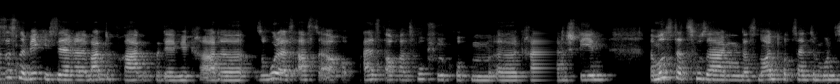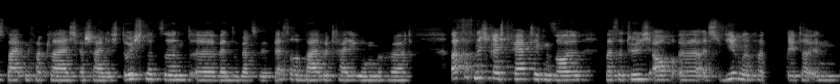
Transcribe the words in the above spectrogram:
Das ist eine wirklich sehr relevante Frage, vor der wir gerade sowohl als Erste als auch als Hochschulgruppen äh, gerade stehen. Man muss dazu sagen, dass 9 Prozent im bundesweiten Vergleich wahrscheinlich Durchschnitt sind, äh, wenn sogar zu den besseren Wahlbeteiligungen gehört. Was es nicht rechtfertigen soll, es natürlich auch äh, als StudierendenvertreterInnen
